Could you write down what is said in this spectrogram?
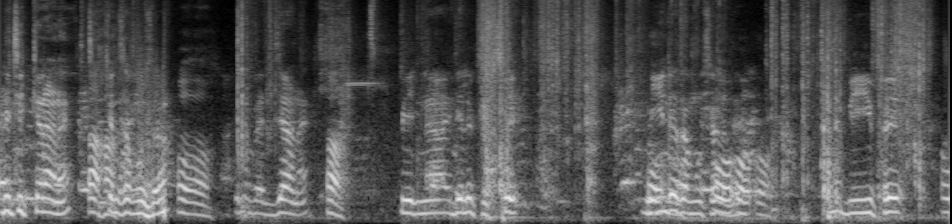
ഇത് ചിക്കനാണ് ചിക്കൻ സമൂസ. ഓ പിന്നെ വെജാണ് ആ. പിന്നെ ഇതിൽ ഫിഷ് മീന്റെ സമൂസ ഓ ഓ ഓ. പിന്നെ ബീഫ് ഓ.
